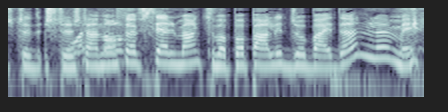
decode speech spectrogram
je te- je te- je t'annonce officiellement que tu vas pas parler de Joe Biden, là, mais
